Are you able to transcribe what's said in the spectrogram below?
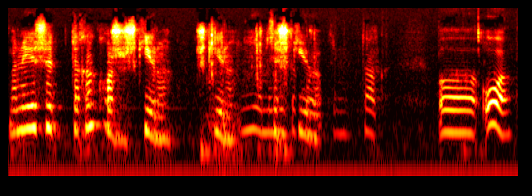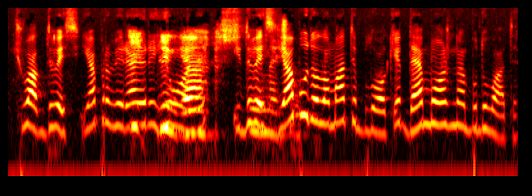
У мене є ще така кожа, шкіра. Шкіра. Ні, Це шкіра. такої. Так. О, о, чувак, дивись, я провіряю регіони. я І дивись, я буду ламати блоки, де можна будувати.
